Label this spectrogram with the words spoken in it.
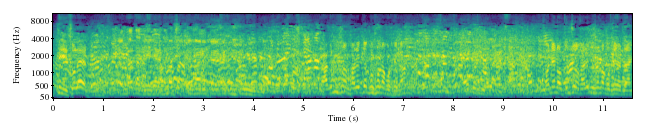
মেলাতি চলেন। আগুন সরকারের যে ঘোষণা করছে না? মানে নতুন সরকারে ঘোষণা করছে এটাই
